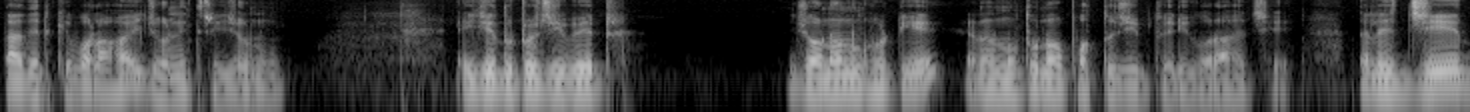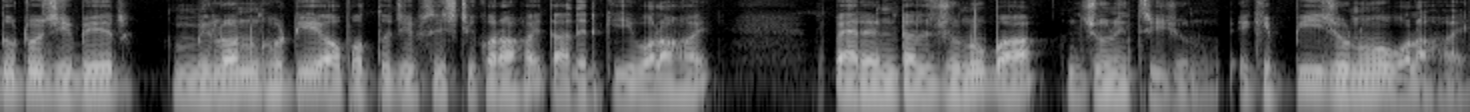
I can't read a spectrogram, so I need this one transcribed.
তাদেরকে বলা হয় জনিত্রী জনু এই যে দুটো জীবের জনন ঘটিয়ে একটা নতুন অপত্য জীব তৈরি করা হয়েছে। তাহলে যে দুটো জীবের মিলন ঘটিয়ে অপত্য জীব সৃষ্টি করা হয়, তাদেরকেই বলা হয় প্যারেন্টাল জনু বা জনিত্রী জনু একে পি জনুও বলা হয়।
